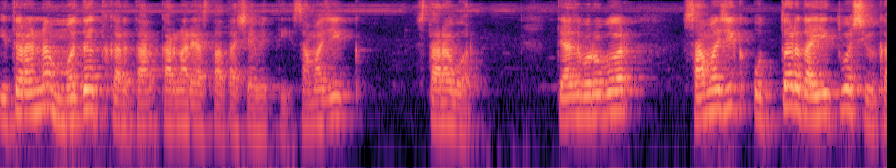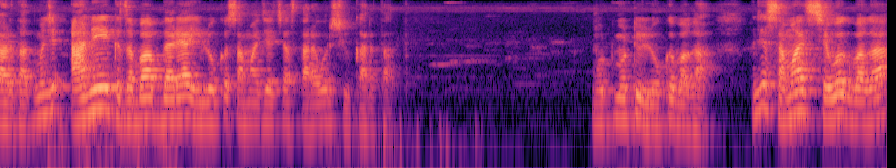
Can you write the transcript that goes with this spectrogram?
इतरांना मदत करता करणारे असतात अशा व्यक्ती. सामाजिक स्तरावर. त्याचबरोबर सामाजिक उत्तरदायित्व स्वीकारतात. म्हणजे अनेक जबाबदाऱ्या ही लोक समाजाच्या स्तरावर स्वीकारतात. मोठमोठी लोक बघा. म्हणजे समाजसेवक बघा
